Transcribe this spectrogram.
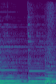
Música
